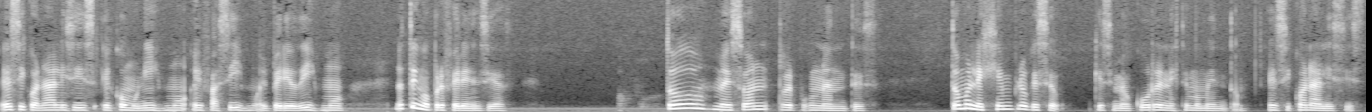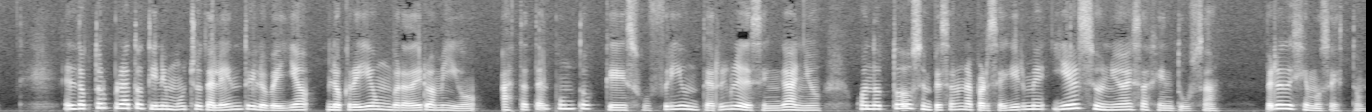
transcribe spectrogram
el psicoanálisis, el comunismo, el fascismo, el periodismo. No tengo preferencias. Todos me son repugnantes. Tomo el ejemplo que se, que se me ocurre en este momento, el psicoanálisis. El doctor Prato tiene mucho talento y lo, veía, lo creía un verdadero amigo, hasta tal punto que sufrí un terrible desengaño cuando todos empezaron a perseguirme y él se unió a esa gentuza. Pero dejemos esto.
